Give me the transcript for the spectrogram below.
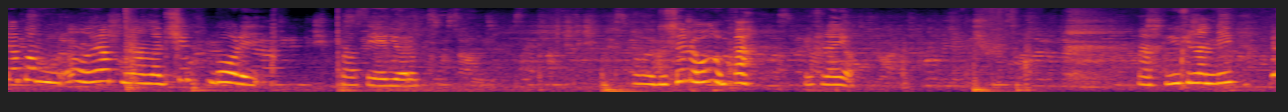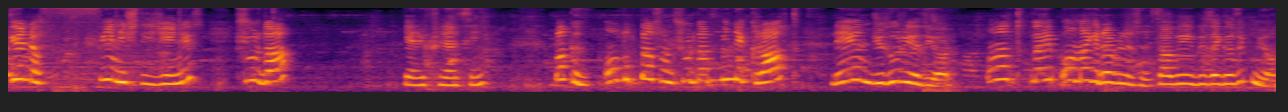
yapam ama yapmayanlar için böyle tavsiye ediyorum. Sen oğlum. Heh, yükleniyor. Heh, yüklendi. Yine finish diyeceğiniz şurada yani yüklensin. Bakın olduktan sonra şurada Minecraft Leon Cihur yazıyor. Ona tıklayıp ona girebilirsiniz. Tabii bize gözükmüyor.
